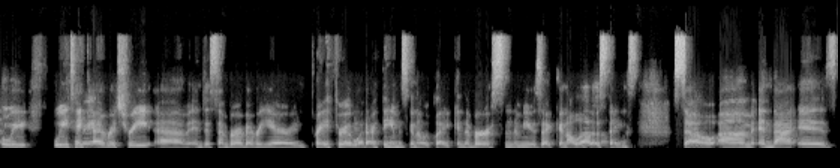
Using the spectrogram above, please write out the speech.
we we take Great. a retreat um, in December of every year and pray through what our theme is going to look like and the verse and the music and all awesome. of those things. So, um, and that is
